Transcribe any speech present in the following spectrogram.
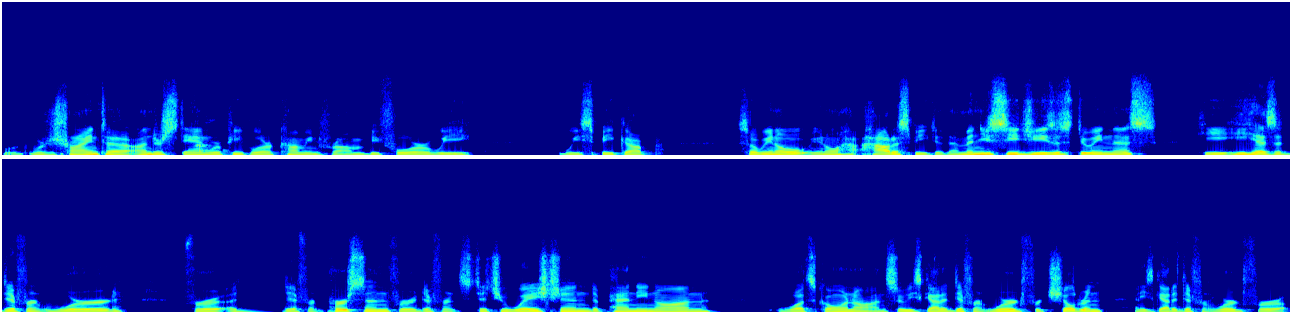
we're we're trying to understand where people are coming from before we we speak up. So we know you know how to speak to them. And you see jesus doing this. He he has a different word for a different person for a different situation depending on what's going on. So he's got a different word for children, and he's got a different word for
